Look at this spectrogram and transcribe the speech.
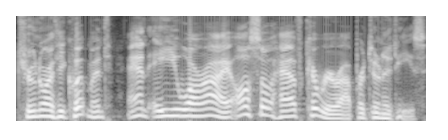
True North Equipment, and AURI also have career opportunities.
